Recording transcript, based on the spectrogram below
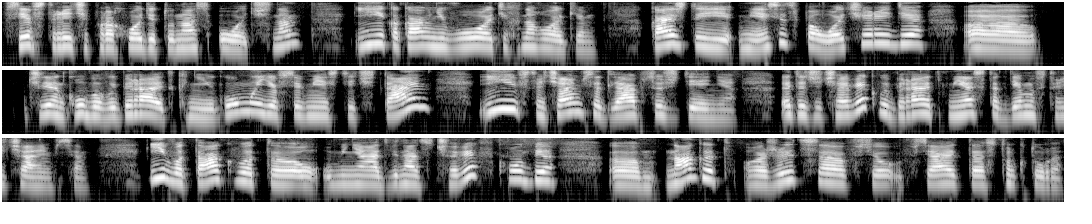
Все встречи проходят у нас очно. И какая у него технология? Каждый месяц по очереди э, член клуба выбирает книгу, мы ее все вместе читаем и встречаемся для обсуждения. Этот же человек выбирает место, где мы встречаемся. И вот так вот э, у меня 12 человек в клубе, э, на год ложится все, вся эта структура.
